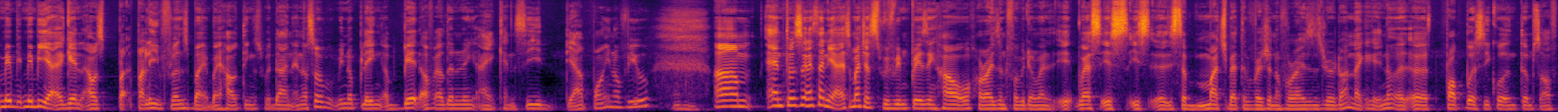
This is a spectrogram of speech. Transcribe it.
maybe maybe yeah, again, I was partly influenced by by how things were done, and also you know, playing a bit of Elden Ring, I can see their point of view. Um, and to a certain extent, yeah, as much as we've been praising how Horizon Forbidden West is is is a much better version of Horizon Zero Dawn, like you know, a, a proper sequel in terms of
